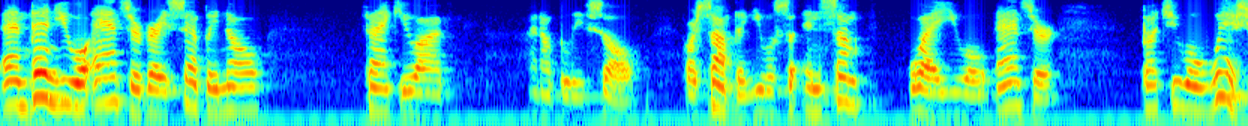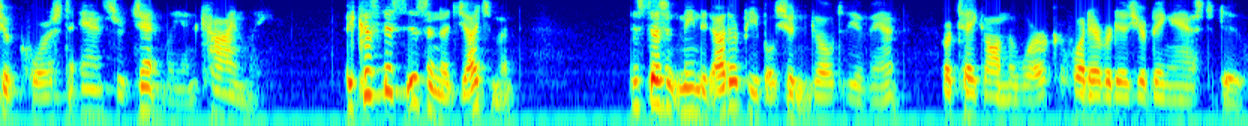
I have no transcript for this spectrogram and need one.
And then you will answer very simply, no, thank you, I, I don't believe so. Or something. You will, in some way, you will answer, but you will wish, of course, to answer gently and kindly. Because this isn't a judgment. This doesn't mean that other people shouldn't go to the event or take on the work or whatever it is you're being asked to do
